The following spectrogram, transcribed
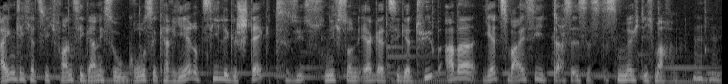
Eigentlich hat sich Franzi gar nicht so große Karriereziele gesteckt. Sie ist nicht so ein ehrgeiziger Typ, aber jetzt weiß sie, das ist es, das möchte ich machen. Mhm.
